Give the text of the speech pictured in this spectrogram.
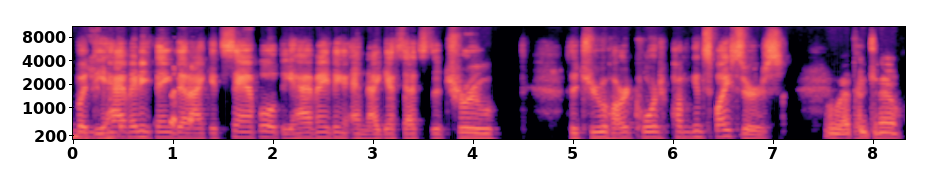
but do you have anything that I could sample? Do you have anything?" And I guess that's the true, the true hardcore pumpkin spicers. Oh, that's good to know.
